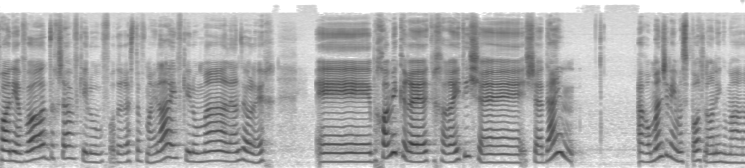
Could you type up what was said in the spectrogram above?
פה אני אעבוד עכשיו, כאילו, for the rest of my life, כאילו, מה, לאן זה הולך? בכל מקרה, ככה ראיתי ש, שעדיין הרומן שלי עם הספורט לא נגמר.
